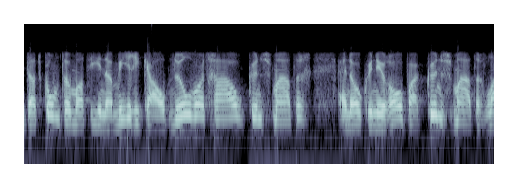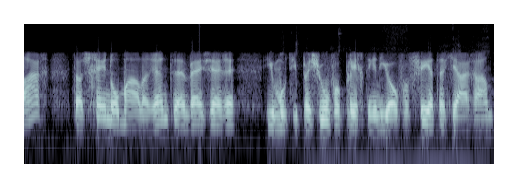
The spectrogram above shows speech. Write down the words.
Dat komt omdat die in Amerika op nul wordt gehouden, kunstmatig. En ook in Europa kunstmatig laag. Dat is geen normale rente. En wij zeggen, je moet die pensioenverplichtingen die over 40 jaar gaan...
